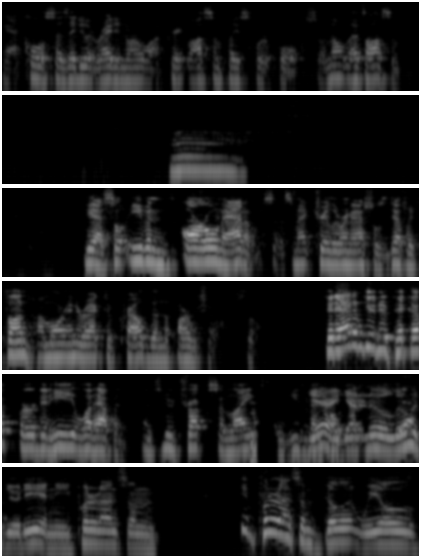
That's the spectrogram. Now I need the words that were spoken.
Yeah, Cole says they do it right in Norwalk. Great, awesome place for a poll. So no, that's awesome. Uh, yeah, so even our own Adam says Mac Trailer International is definitely fun. A more interactive crowd than the farm show. So did Adam get a new pickup or did he what happened? And it's new trucks and lights and he's Yeah, he got a new Illuma duty, and he put it on some. He put it on some billet wheels.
